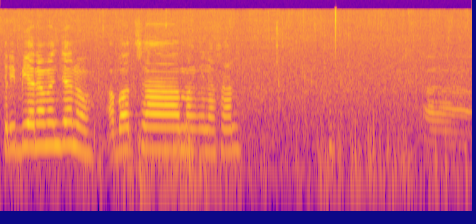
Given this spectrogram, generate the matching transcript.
trivia naman dyan oh, about sa Mang Inasal. Ah,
